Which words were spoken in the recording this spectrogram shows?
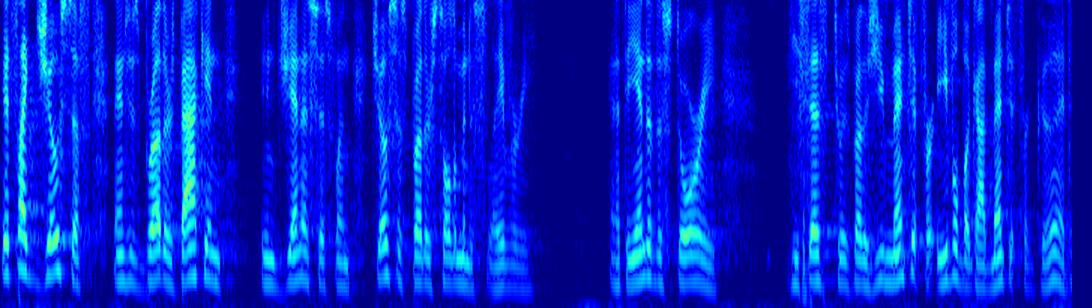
It's like Joseph and his brothers back in, in Genesis when Joseph's brothers sold him into slavery. And at the end of the story, he says to his brothers, You meant it for evil, but God meant it for good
